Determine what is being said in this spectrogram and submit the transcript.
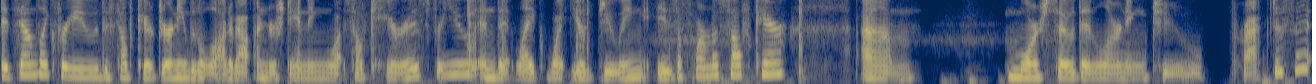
It sounds like for you, the self care journey was a lot about understanding what self care is for you and that, like, what you're doing is a form of self care. Um, more so than learning to practice it.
